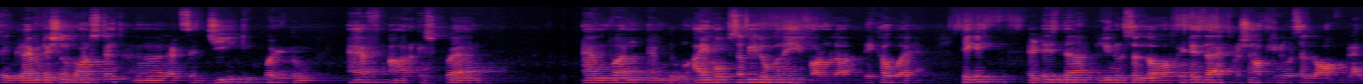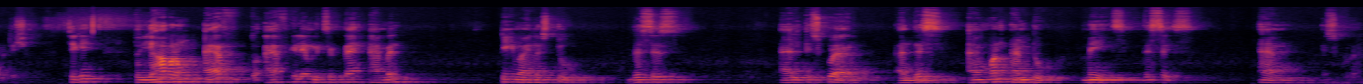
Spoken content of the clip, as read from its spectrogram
say gravitational constant uh, let's say g equal to f r square m1 m2 I hope सभी लोगों ने ये फॉर्मूला देखा हुआ है ठीक है? It is the universal law it is the expression of universal law of gravitation ठीक है? तो यहाँ पर हम एफ़ तो एफ़ के लिए हम लिख सकते हैं M L T minus two this is L square and this M one M two means this is M square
